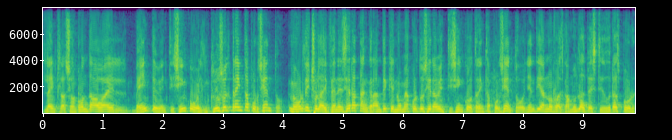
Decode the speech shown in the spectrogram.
la inflación rondaba el 20, 25 o incluso el 30%. Mejor dicho, la diferencia era tan grande que no me acuerdo si era 25 o 30%. Hoy en día nos rasgamos las vestiduras por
